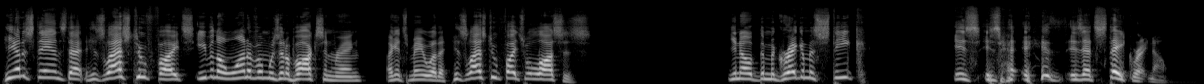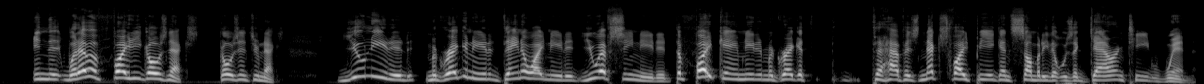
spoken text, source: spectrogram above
He understands that his last two fights, even though one of them was in a boxing ring against Mayweather, his last two fights were losses. You know, the McGregor mystique is is is, is at stake right now. In the whatever fight he goes next, goes into next. You needed McGregor needed Dana White needed UFC needed the fight game needed McGregor to have his next fight be against somebody that was a guaranteed win.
